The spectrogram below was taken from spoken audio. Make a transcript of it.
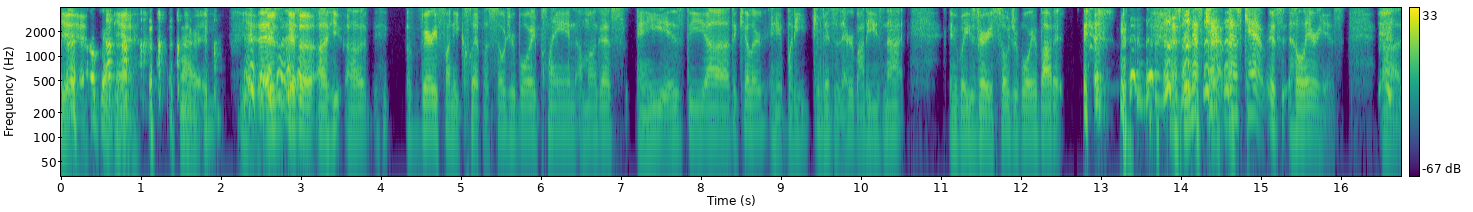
Yeah. okay. Yeah. All right. Yeah, there's there's a a, a a very funny clip of Soldier Boy playing Among Us, and he is the uh the killer, but he convinces everybody he's not, and he's very Soldier Boy about it. Scream, that's Cap, that's Cap. It's hilarious. Uh,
